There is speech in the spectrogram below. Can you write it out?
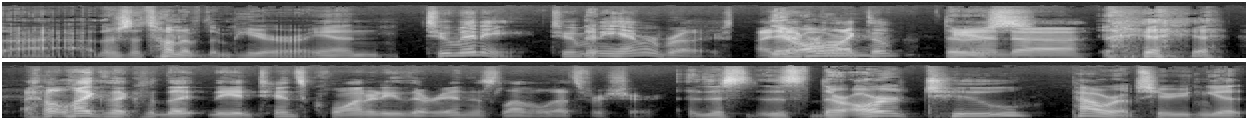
Uh, there's a ton of them here, and Too many, too many Hammer Brothers. I never are- liked them. there's And uh, I don't like the, the the intense quantity they're in this level. That's for sure. this this there are two power ups here. You can get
